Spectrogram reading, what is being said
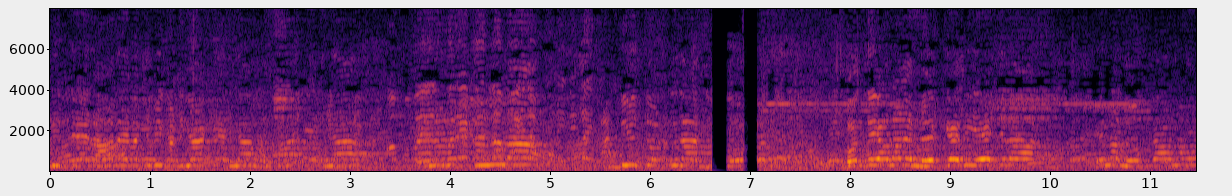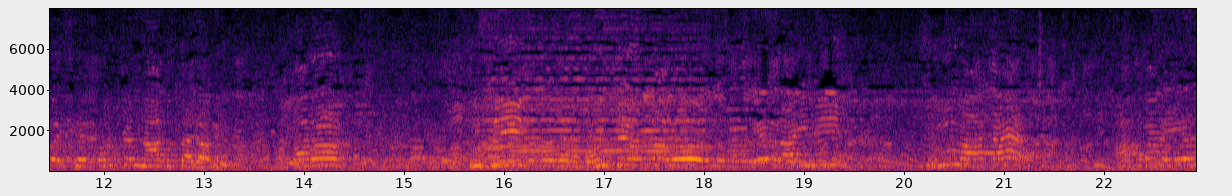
ਕੀਤੇ, ਰਾਹ ਦੇ ਵਿੱਚ ਵੀ ਗੱਡੀਆਂ ਘੇਰੀਆਂ, ਬੱਸਾਂ ਘੇਰੀਆਂ। ਇਹਨਾਂ ਨੇ ਪੂਰਾ ਅੱਡੀ ਚੋਟੀ ਦਾ ਬੰਦੇ ਉਹਨਾਂ ਨੇ ਮਿਲ ਕੇ ਵੀ ਇਹ ਜਿਹੜਾ ਇਹਨਾਂ ਲੋਕਾਂ ਨੂੰ ਇੱਥੇ ਪਹੁੰਚਣ ਨਾ ਦਿੱਤਾ ਜਾਵੇ। ਪਰ ਤੁਸੀਂ ਪਹੁੰਚੇ ਹੋ ਭਾਵੋ, ਇਹ ਲੜਾਈ ਦੀ ਸ਼ੁਰੂਆਤ ਹੈ। ਆਪਾਂ ਇਹ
